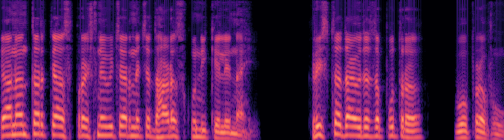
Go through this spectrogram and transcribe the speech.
त्यानंतर त्यास प्रश्न विचारण्याचे धाडस कुणी केले नाही. ख्रिस्त दाविदाचा पुत्र व प्रभू.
